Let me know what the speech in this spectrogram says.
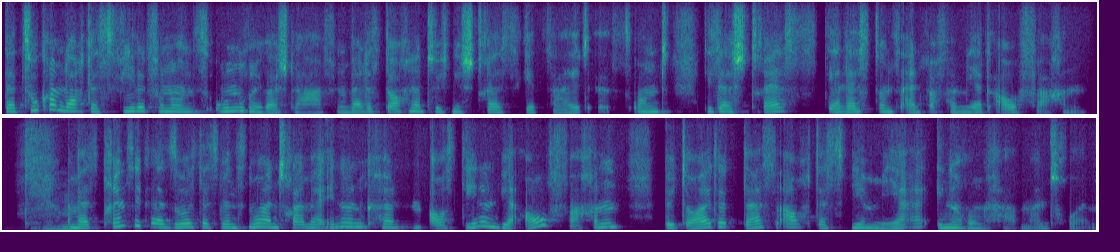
Dazu kommt auch, dass viele von uns unruhiger schlafen, weil es doch natürlich eine stressige Zeit ist. Und dieser Stress, der lässt uns einfach vermehrt aufwachen. Mhm. Und weil es prinzipiell so ist, dass wir uns nur an Träume erinnern können, aus denen wir aufwachen, bedeutet das auch, dass wir mehr Erinnerung haben an Träume,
